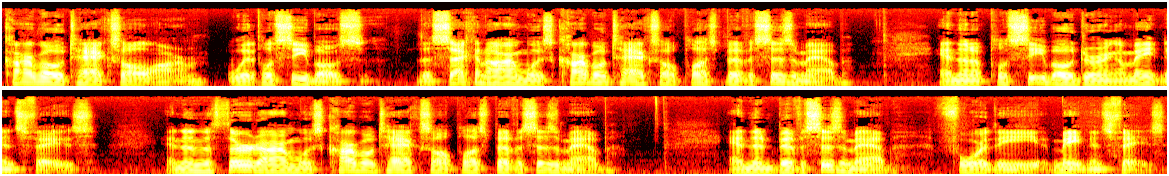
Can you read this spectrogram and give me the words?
carbotaxol arm with placebos the second arm was carbotaxol plus bevacizumab, and then a placebo during a maintenance phase. And then the third arm was carbotaxol plus bevacizumab, and then bevacizumab for the maintenance phase.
